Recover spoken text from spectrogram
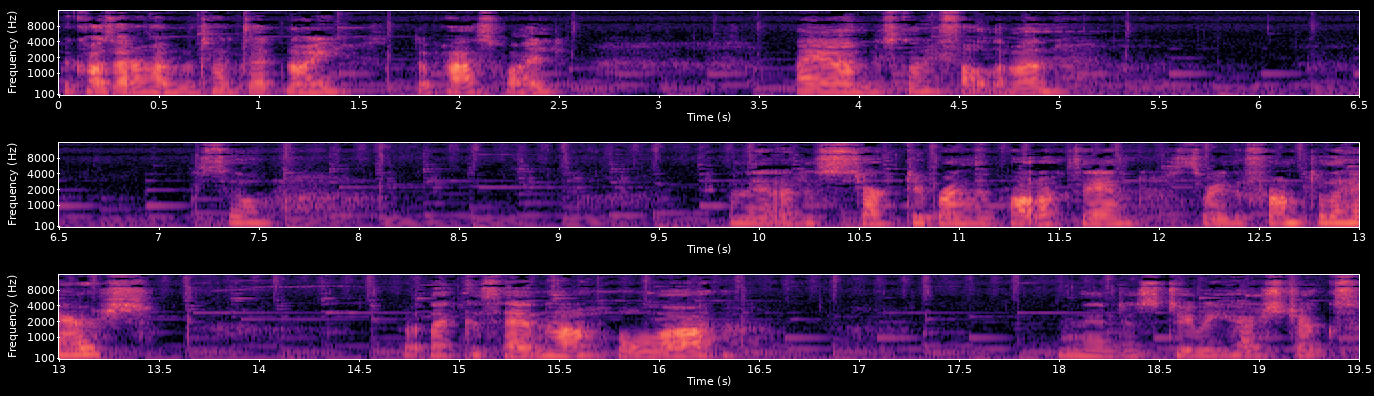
because I don't have them tinted now the past while, I am just going to fill them in. So, and then I just start to bring the product in through the front of the hairs. But like I said, not a whole lot. And then just do wee hair strokes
